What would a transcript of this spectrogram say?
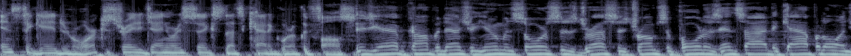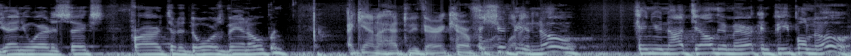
instigated or orchestrated January 6th, that's categorically false. Did you have confidential human sources dressed as Trump supporters inside the Capitol on January the 6th prior to the doors being open? Again, I had to be very careful. It should be I a no. Can you not tell the American people no?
